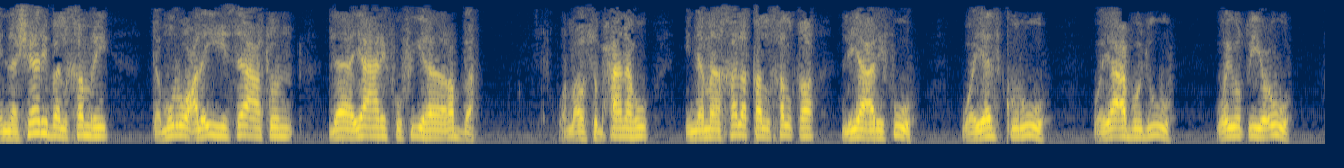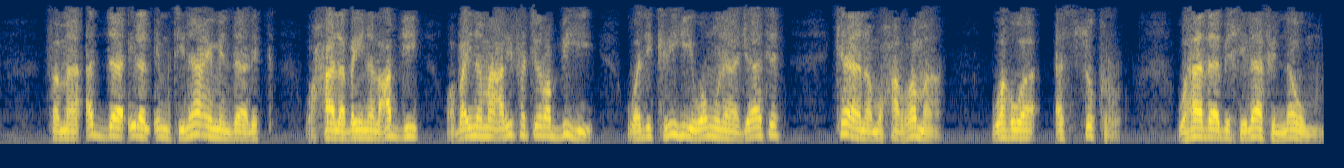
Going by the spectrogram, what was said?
إن شارب الخمر تمر عليه ساعة لا يعرف فيها ربه. والله سبحانه إنما خلق الخلق ليعرفوه ويذكروه ويعبدوه ويطيعوه فما أدى إلى الامتناع من ذلك وحال بين العبد وبين معرفة ربه وذكره ومناجاته كان محرما وهو السكر وهذا بخلاف النوم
